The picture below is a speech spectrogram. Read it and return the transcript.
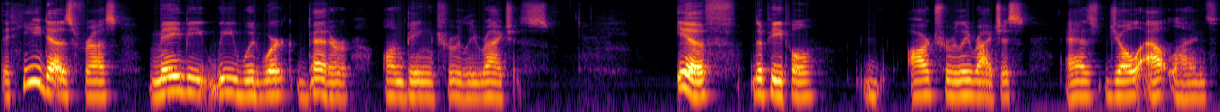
that he does for us, maybe we would work better on being truly righteous. If the people are truly righteous, as Joel outlines,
